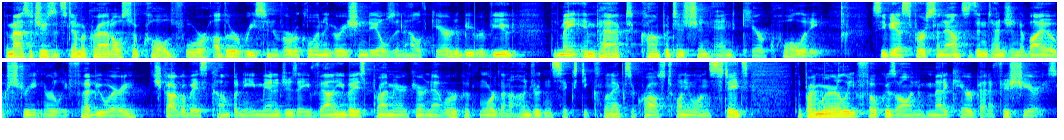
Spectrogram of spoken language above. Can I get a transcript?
The Massachusetts Democrat also called for other recent vertical integration deals in healthcare to be reviewed that may impact competition and care quality. CVS first announced its intention to buy Oak Street in early February. The Chicago based company manages a value based primary care network with more than 160 clinics across 21 states that primarily focus on Medicare beneficiaries.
